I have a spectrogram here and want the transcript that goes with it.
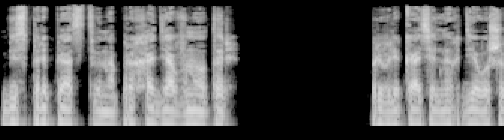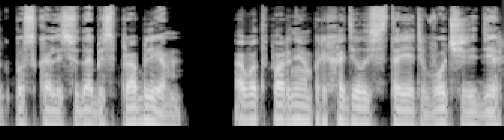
беспрепятственно проходя внутрь. Привлекательных девушек пускали сюда без проблем, а вот парням приходилось стоять в очереди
